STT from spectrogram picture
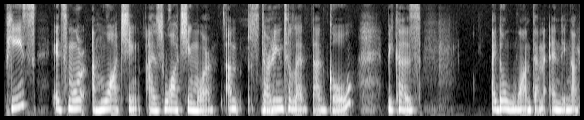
piece. It's more, I'm watching, I was watching more. I'm starting to let that go because I don't want them ending up.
